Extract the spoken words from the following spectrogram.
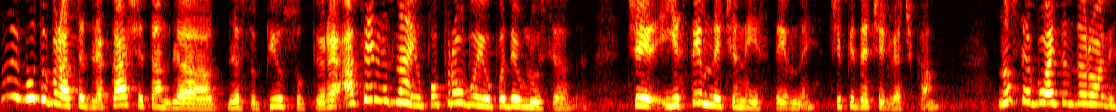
Ну і буду брати для каші, там, для, для супів, суп-пюре. А цей не знаю, попробую, подивлюся, чи їстивний, чи не їстивний, чи піде черв'ячкам. Ну, все, бувайте здорові!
